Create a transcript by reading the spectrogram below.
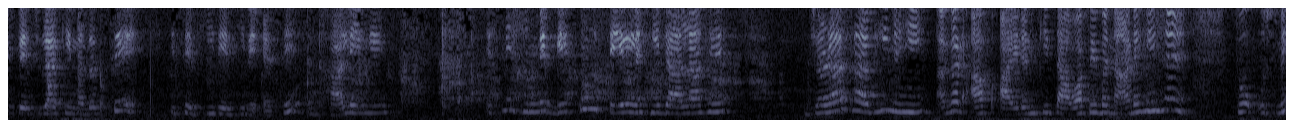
स्पेचुला की मदद से इसे धीरे धीरे ऐसे उठा लेंगे। इसमें हमने बिल्कुल तेल नहीं डाला है। जड़ा सा भी नहीं। अगर आप आयरन की तावा पे बना रहे हैं तो उसमें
